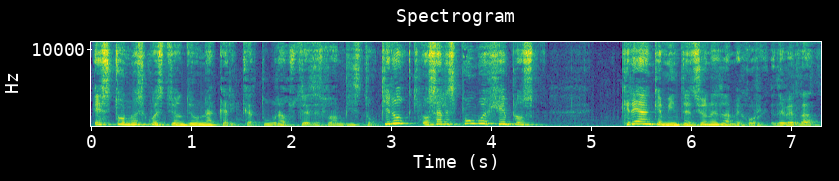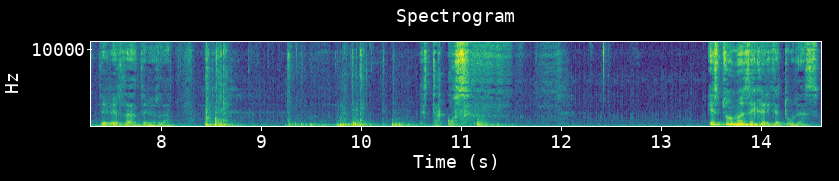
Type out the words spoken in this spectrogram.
Esto no es cuestión de una caricatura, ustedes lo han visto. Quiero, o sea, les pongo ejemplos. Crean que mi intención es la mejor, de verdad, de verdad, de verdad. Esta cosa. Esto no es de caricaturas.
